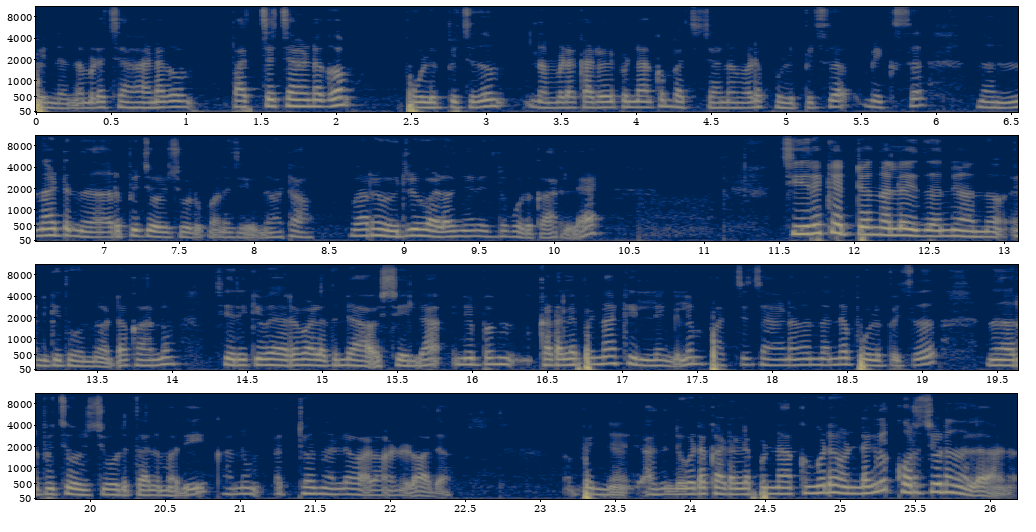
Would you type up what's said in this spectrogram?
പിന്നെ നമ്മുടെ ചാണകം പച്ച ചാണകം പുളിപ്പിച്ചതും നമ്മുടെ കടൽ പിണ്ണാക്കും പച്ചച്ചാണകം കൂടെ പുളിപ്പിച്ച മിക്സ് നന്നായിട്ട് നേർപ്പിച്ച് ഒഴിച്ചു കൊടുക്കുകയാണ് ചെയ്യുന്നത് കേട്ടോ. വേറെ ഒരു വളവും ഞാൻ ഇതിൽ കൊടുക്കാറില്ലേ? ചീരയ്ക്ക് ഏറ്റവും നല്ല ഇത് തന്നെയാണെന്ന് എനിക്ക് തോന്നുന്നു കേട്ടോ. കാരണം ചീരയ്ക്ക് വേറെ വെള്ളത്തിന്റെ ആവശ്യമില്ല. ഇനിയിപ്പം കടലപ്പിണ്ണാക്കില്ലെങ്കിലും പച്ച ചാണകം തന്നെ പുളിപ്പിച്ചത് നേർപ്പിച്ച് ഒഴിച്ചു കൊടുത്താലും മതി. കാരണം ഏറ്റവും നല്ല വളമാണല്ലോ അത്. പിന്നെ അതിന്റെ കൂടെ കടലപ്പിണ്ണാക്കും കൂടെ ഉണ്ടെങ്കിൽ കുറച്ചുകൂടെ നല്ലതാണ്.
